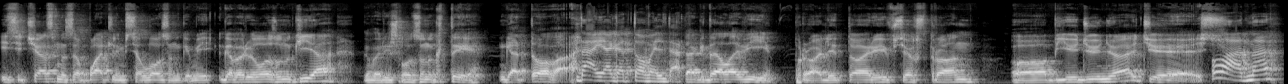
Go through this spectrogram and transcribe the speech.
и сейчас мы забатлимся лозунгами. Говорю лозунг я, говоришь лозунг ты. Готова? Да, я готова, Эльдар. Тогда лови. Пролетарии всех стран, объединяйтесь. Ладно,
